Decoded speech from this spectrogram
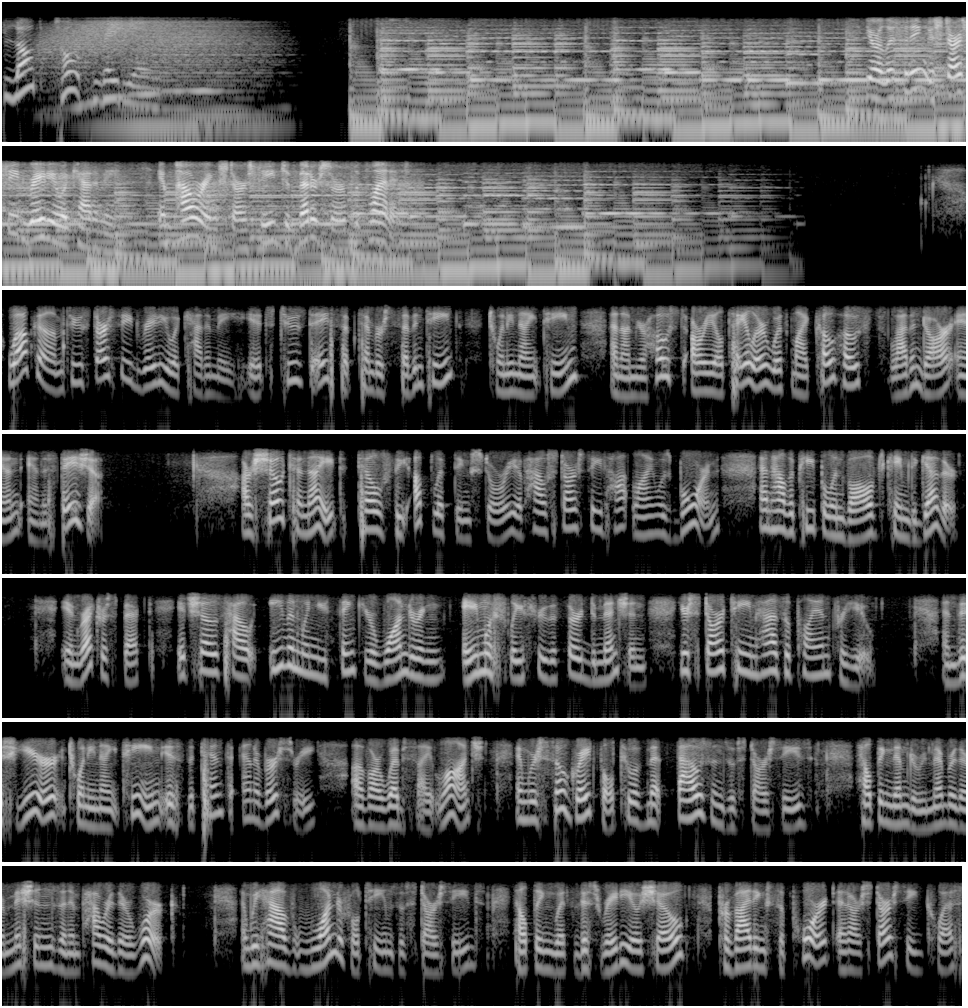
Blog Talk Radio. You're listening to Starseed Radio Academy, empowering Starseed to better serve the planet. Welcome to Starseed Radio Academy. It's Tuesday, September 17th, 2019, and I'm your host, Arielle Taylor, with my co hosts, Lavandar and Anastasia. Our show tonight tells the uplifting story of how Starseed Hotline was born and how the people involved came together. In retrospect, it shows how even when you think you're wandering aimlessly through the third dimension, your star team has a plan for you. And this year, 2019, is the 10th anniversary of our website launch, and we're so grateful to have met thousands of starseeds, helping them to remember their missions and empower their work. And we have wonderful teams of starseeds helping with this radio show, providing support at our starseed quests,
